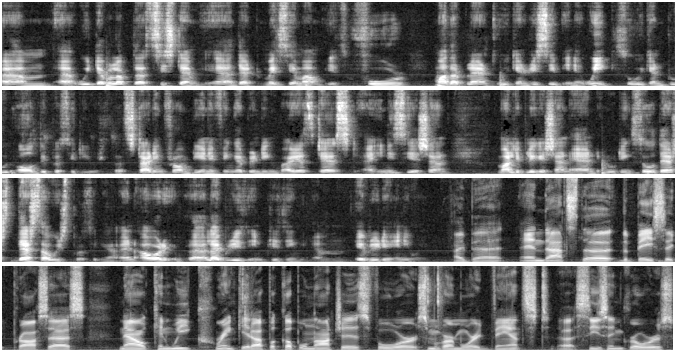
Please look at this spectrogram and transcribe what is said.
um, uh, we developed the system uh, that maximum is four mother plants we can receive in a week so we can do all the procedures so starting from dna fingerprinting virus test uh, initiation multiplication and rooting so that's that's how it's proceeding and our uh, library is increasing um, every day anyway I bet. And that's the the basic process. Now, can we crank it up a couple notches for some of our more advanced uh, seasoned growers?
